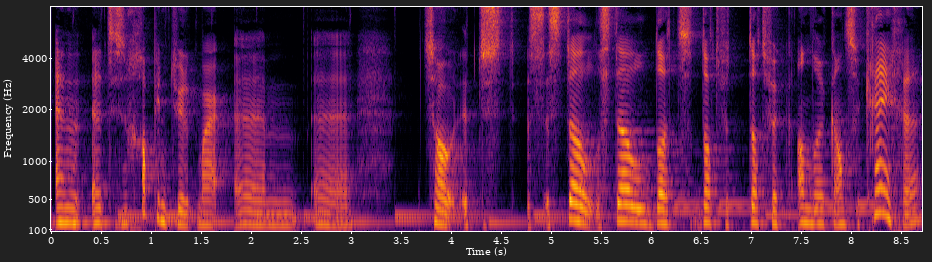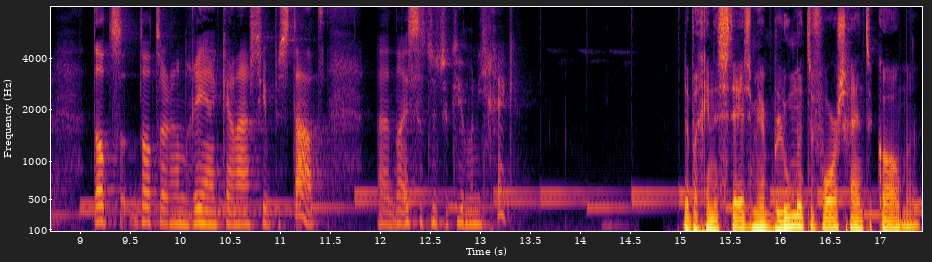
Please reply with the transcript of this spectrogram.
En het is een grapje natuurlijk, maar het zou, stel, stel dat, dat, we, dat we andere kansen krijgen, dat, dat er een reïncarnatie bestaat, dan is dat natuurlijk helemaal niet gek. Er beginnen steeds meer bloemen tevoorschijn te komen.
